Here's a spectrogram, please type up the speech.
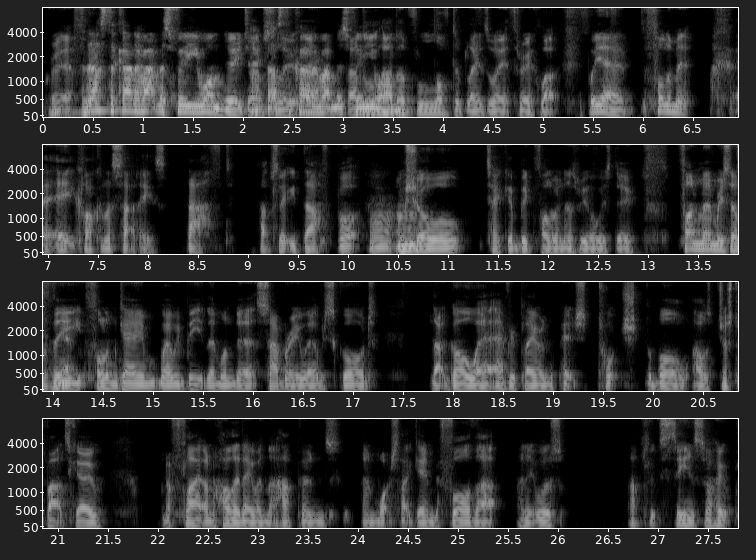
Great effort. And that's the kind of atmosphere you want, JJ. That's Absolutely. the kind of atmosphere I'd, you want. I'd have loved a Blades Away at three o'clock. But yeah, Fulham at, at eight o'clock on a Saturday is daft. Absolutely daft. But I'm Mhm. sure we'll take a big following as we always do. Fun memories of the Fulham game where we beat them under Sabri, where we scored that goal where every player on the pitch touched the ball. I was just about to go on a flight on holiday when that happened and watch that game before that, and it was absolute scene. So hope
